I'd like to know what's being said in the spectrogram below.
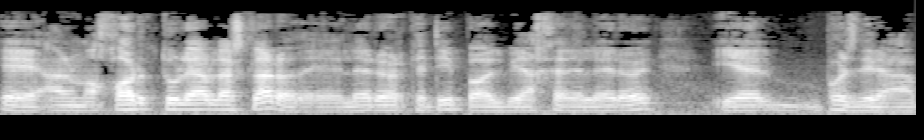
eh, a lo mejor tú le hablas, claro, del héroe arquetipo, el viaje del héroe, y él pues dirá,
